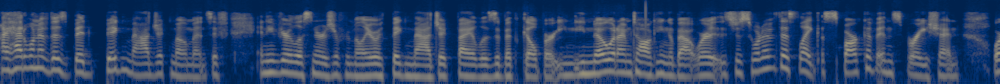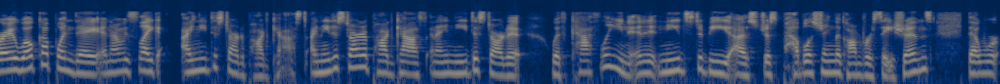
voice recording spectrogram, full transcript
I had one of those big, big magic moments. If any of your listeners are familiar with Big Magic by Elizabeth Gilbert, you, you, know what I'm talking about, where it's just sort of this like spark of inspiration. Where I woke up one day and I was like, I need to start a podcast. I need to start a podcast and I need to start it with Kathleen. And it needs to be us just publishing the conversations that we're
